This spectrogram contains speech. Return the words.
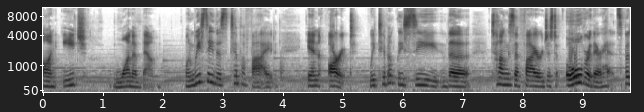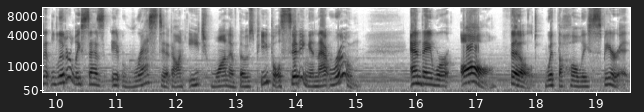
on each one of them. When we see this typified in art, we typically see the tongues of fire just over their heads, but it literally says it rested on each one of those people sitting in that room. And they were all filled with the Holy Spirit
